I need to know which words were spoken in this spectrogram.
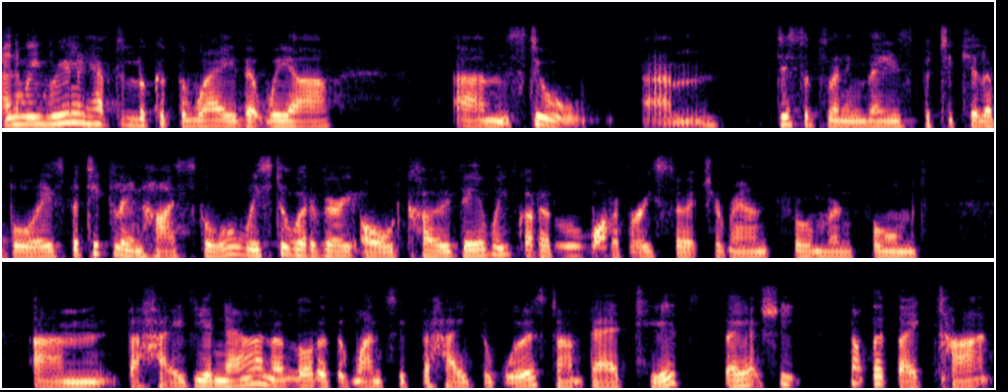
And we really have to look at the way that we are um, still um, disciplining these particular boys, particularly in high school. We've still got a very old code there. We've got a lot of research around trauma informed um, behaviour now, and a lot of the ones who behave the worst aren't bad kids. They actually not that they can't,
